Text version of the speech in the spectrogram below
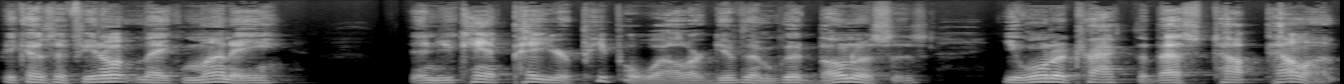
because if you don't make money, then you can't pay your people well or give them good bonuses. You won't attract the best top talent.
